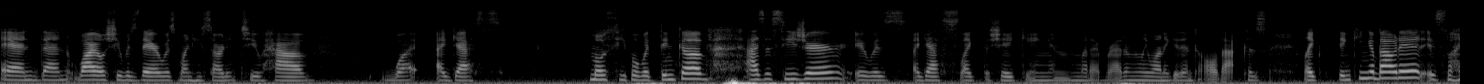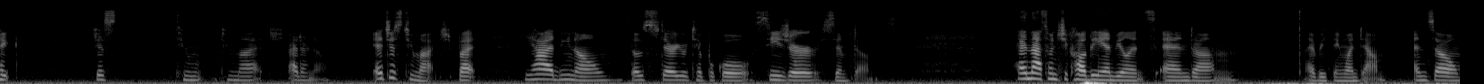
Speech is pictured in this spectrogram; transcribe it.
and then while she was there was when he started to have what I guess most people would think of as a seizure. It was, I guess, like the shaking and whatever. I don't really want to get into all that because, like, thinking about it is like just too too much. I don't know. It's just too much. But he had, you know, those stereotypical seizure symptoms, and that's when she called the ambulance, and um, everything went down. And so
